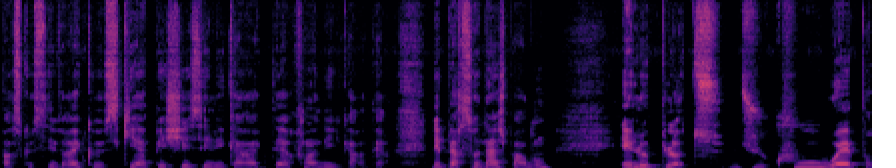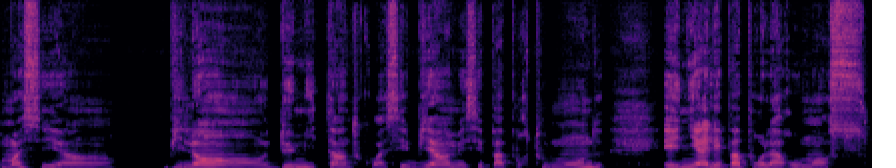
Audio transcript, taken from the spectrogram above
parce que c'est vrai que ce qui a pêché c'est les caractères, enfin les caractères, les personnages pardon et le plot. Du coup, ouais, pour moi c'est un bilan en demi-teinte quoi, c'est bien mais c'est pas pour tout le monde et n'y allez pas pour la romance.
